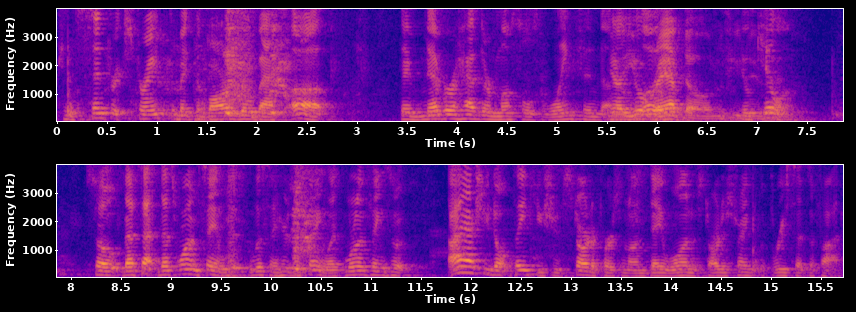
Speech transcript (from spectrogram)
concentric strength to make the bar go back up, they've never had their muscles lengthened. Yeah, under you'll load. rhabdo them if you do You'll kill that. them. So that's that's why I'm saying. li- Listen, here's the thing. Like one of the things that I actually don't think you should start a person on day one of starting strength with three sets of five.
